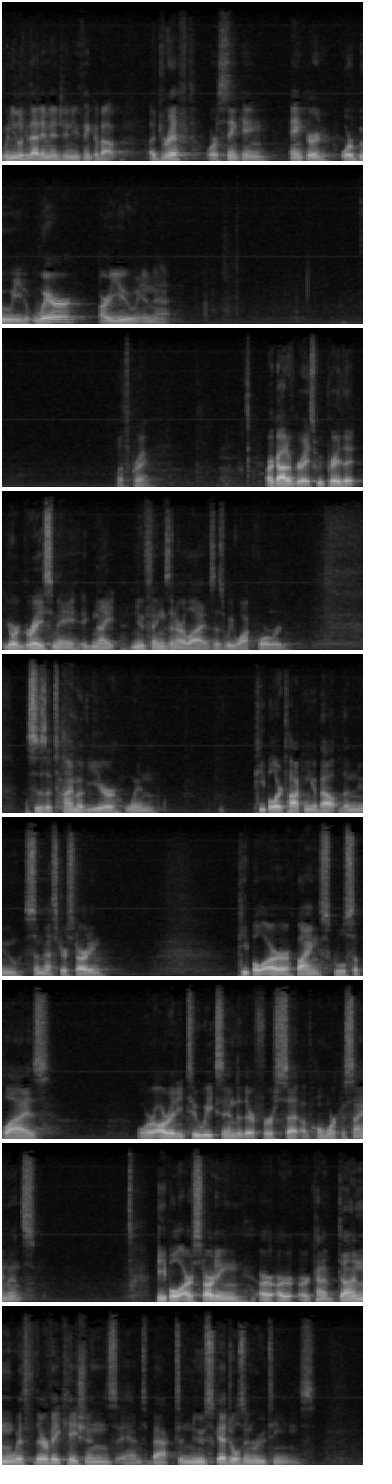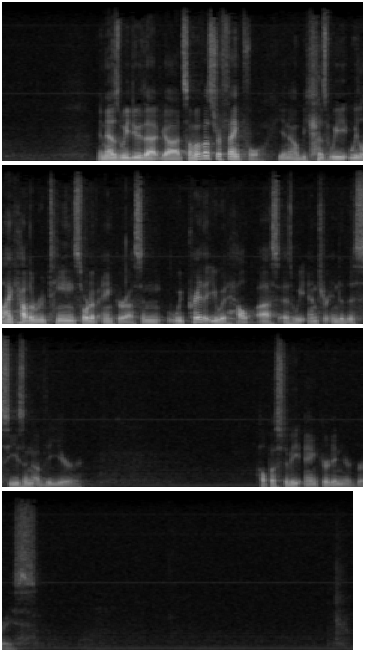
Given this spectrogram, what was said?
When you look at that image and you think about adrift or sinking, anchored or buoyed, where are you in that? Let's pray. Our God of grace, we pray that your grace may ignite new things in our lives as we walk forward. This is a time of year when people are talking about the new semester starting. People are buying school supplies or already two weeks into their first set of homework assignments. People are starting, are, are, are kind of done with their vacations and back to new schedules and routines. And as we do that, God, some of us are thankful, you know, because we, we like how the routines sort of anchor us. And we pray that you would help us as we enter into this season of the year. Help us to be anchored in your grace.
